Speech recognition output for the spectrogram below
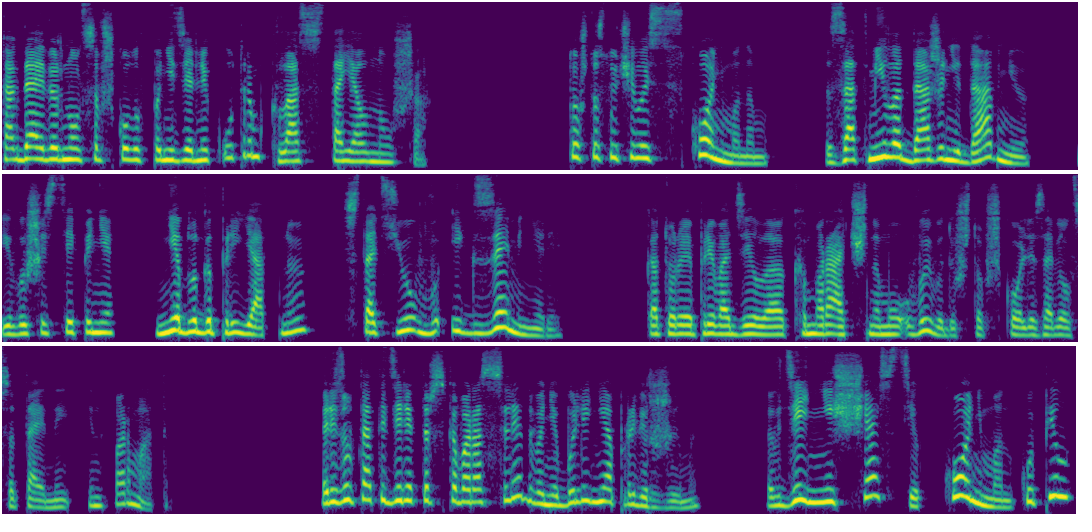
когда я вернулся в школу в понедельник утром, класс стоял на ушах. То, что случилось с Коньманом, затмило даже недавнюю и в высшей степени неблагоприятную статью в «Экзаменере», которая приводила к мрачному выводу, что в школе завелся тайный информатор. Результаты директорского расследования были неопровержимы. В день несчастья Коньман купил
